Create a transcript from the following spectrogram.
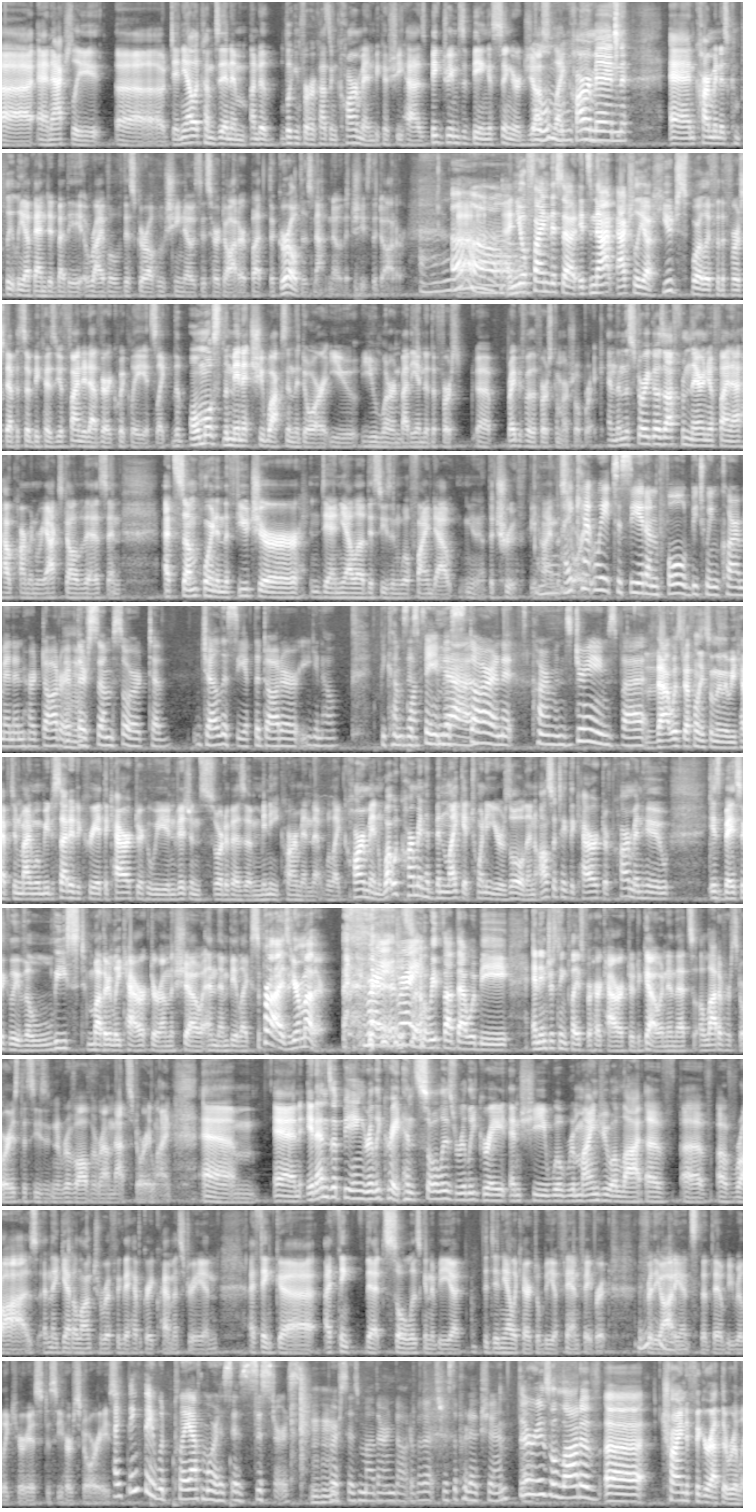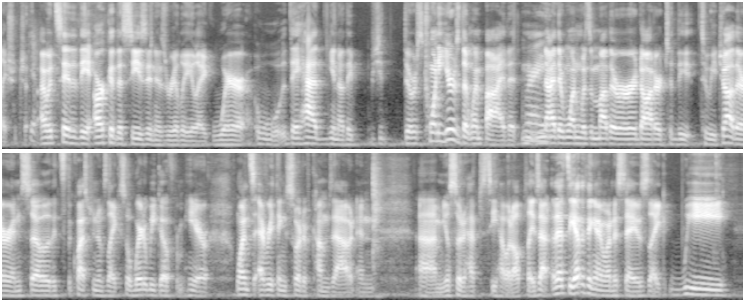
Uh, and actually, uh, Daniela comes in and under looking for her cousin Carmen because she has big dreams of being a singer, just Oh like Carmen. And Carmen is completely upended by the arrival of this girl who she knows is her daughter, but the girl does not know that she's the daughter. Oh. And you'll find this out. It's not actually a huge spoiler for the first episode because you'll find it out very quickly. It's like the almost the minute she walks in the door, you you learn by the end of the first, uh, right before the first commercial break, and then the story goes off from there, and you'll find out how Carmen reacts to all of this and. At some point in the future, Daniela this season will find out, you know, the truth behind the story. I can't wait to see it unfold between Carmen and her daughter. Mm-hmm. If there's some sort of jealousy, if the daughter, you know, becomes this famous yeah. star and it's Carmen's dreams, but that was definitely something that we kept in mind when we decided to create the character who we envisioned sort of as a mini Carmen that were like Carmen, what would Carmen have been like at 20 years old? And also take the character of Carmen who is basically the least motherly character on the show and then be like, surprise, your mother. Right, right. So we thought that would be an interesting place for her character to go, and then that's a lot of her stories this season revolve around that storyline. Um, and it ends up being really great. And Sol is really great, and she will remind you a lot of of of Roz, and they get along terrific. They have great chemistry, and I think uh, I think that Sol is going to be a the Daniela character will be a fan favorite for the audience. That they'll be really curious to see her stories. I think they would play off more as, as sisters Mm-hmm. versus mother and daughter, but that's just a prediction. There is a lot of uh, trying to figure out their relationship. Yeah. I would say that the arc of the season is really like where they had, you know, they there was 20 years that went by that n- neither one was a mother or a daughter to the to each other, and so it's the question of like, so where do we go from here once everything sort of comes out and. Um, you'll sort of have to see how it all plays out. And that's the other thing I want to say is like we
